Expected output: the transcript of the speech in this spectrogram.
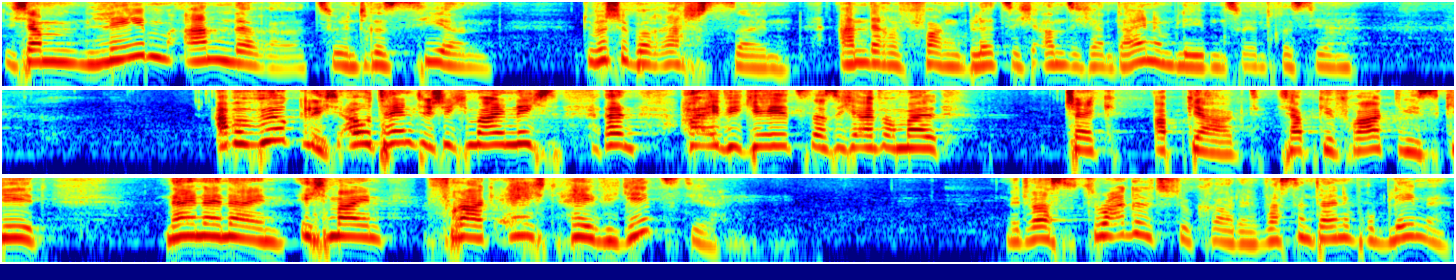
dich am Leben anderer zu interessieren, du wirst überrascht sein. Andere fangen plötzlich an, sich an deinem Leben zu interessieren. Aber wirklich, authentisch. Ich meine nicht, äh, hi, wie geht's, dass ich einfach mal, check, abgehakt. Ich habe gefragt, wie es geht. Nein, nein, nein. Ich meine, frag echt, hey, wie geht's dir? Mit was strugglest du gerade? Was sind deine Probleme?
